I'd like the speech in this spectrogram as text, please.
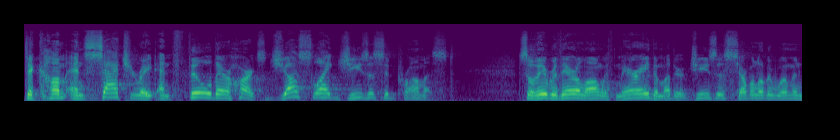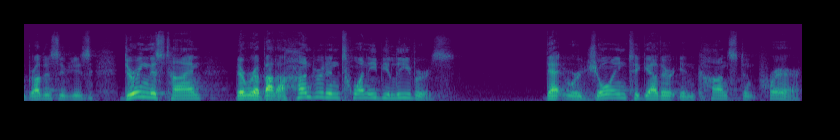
to come and saturate and fill their hearts, just like Jesus had promised. So they were there along with Mary, the mother of Jesus, several other women, brothers of Jesus. During this time, there were about 120 believers that were joined together in constant prayer.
